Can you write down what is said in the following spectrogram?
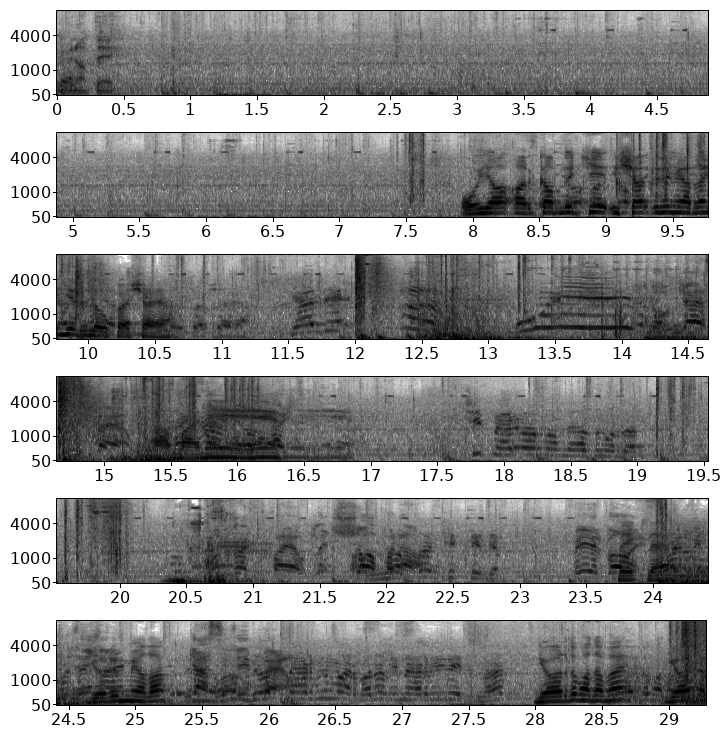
Moving up there. O ya arkamdaki işaretlediğim yerden girdi lavuk aşağıya. Gas inbound. Amani. Çift mermi almam lazım oradan. Allah'tan çık dedim. Bekle. Görünmüyor lan. Oğlum dört mermim var bana bir mermi verin lan. Gördüm adamı. Gördüm.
